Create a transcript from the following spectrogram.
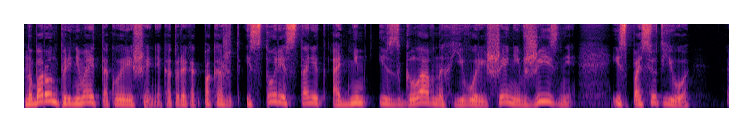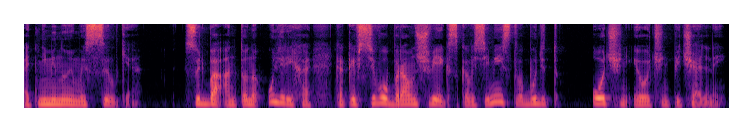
Но барон принимает такое решение, которое, как покажет история, станет одним из главных его решений в жизни и спасет его от неминуемой ссылки. Судьба Антона Ульриха, как и всего брауншвейгского семейства, будет очень и очень печальной.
